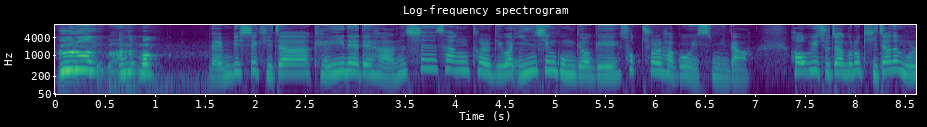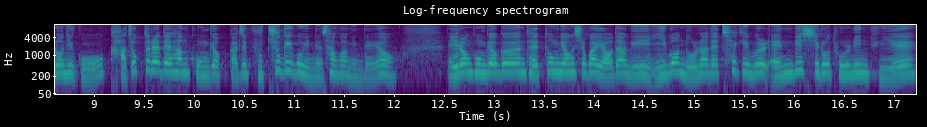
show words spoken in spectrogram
그런 막 MBC 기자 개인에 대한 신상 털기와 인신 공격이 속출하고 있습니다. 허위 주장으로 기자는 물론이고 가족들에 대한 공격까지 부추기고 있는 상황인데요. 이런 공격은 대통령실과 여당이 이번 논란의 책임을 MBC로 돌린 뒤에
